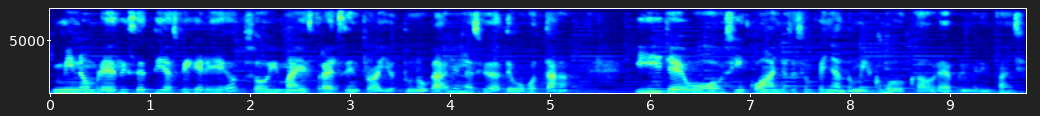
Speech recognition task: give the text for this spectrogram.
Mi nombre es Lizeth Díaz Figueredo, soy maestra del Centro Ayotunogal en la ciudad de Bogotá y llevo cinco años desempeñándome como educadora de primera infancia.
